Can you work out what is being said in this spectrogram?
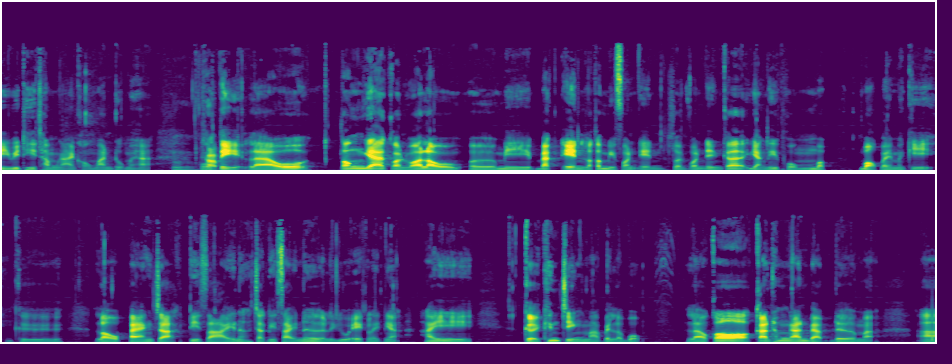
มีวิธีทำงานของมันถูกไหมฮะอืมปคกรับแล้วต้องแยกก่อนว่าเราเออมี backend แล้วก็มี frontend ส่วน frontend ก็อย่างที่ผมแบบบอกไปเมื่อกี้คือเราแปลงจากดีไซน์นะจากดีไซเนอร์หรือ UX อะไรเนี้ยให้เกิดขึ้นจริงมาเป็นระบบ แล้วก็การทำงานแบบเดิมอะอ่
